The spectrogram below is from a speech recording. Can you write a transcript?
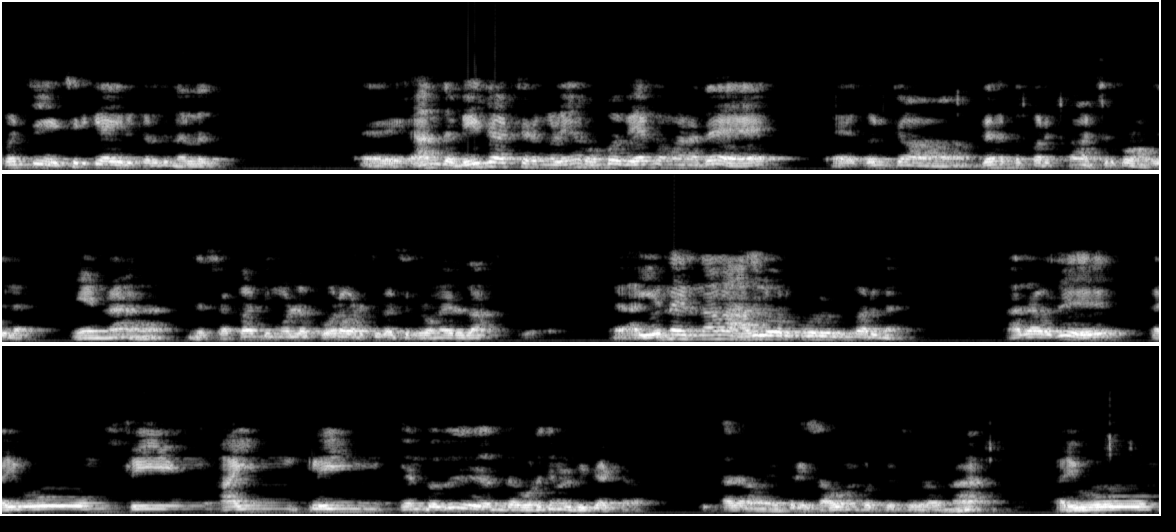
கொஞ்சம் எச்சரிக்கையாக இருக்கிறது நல்லது. அந்த பீஜாட்சரங்களையும் ரொம்ப வேகமானதை கொஞ்சம் வேகத்தை குறைச்சி தான் வச்சுருக்கிறோம் அதில். ஏன்னா இந்த சப்பாத்தி முள்ள கூரை உடச்சி வச்சுருக்கிறோம் இதுதான். என்ன இருந்தாலும் அதில் ஒரு கூறு இருக்கும் பாருங்க. அதாவது ஹரி ஓம் ஸ்ரீம் ஐம் கிளீம் என்பது அந்த ஒரிஜினல் பீஜாட்சரம் அதை நம்ம எப்படி சௌகரியப்படுத்தி வச்சுக்கிறோம்னா ஐ ஓம்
